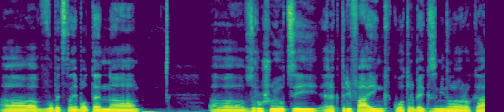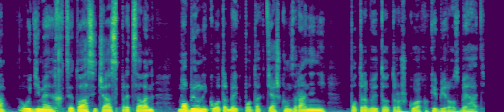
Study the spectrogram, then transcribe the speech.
Uh, vôbec to nebol ten uh, uh, vzrušujúci electrifying quarterback z minulého roka. Uvidíme, chce to asi čas, predsa len mobilný quarterback po tak ťažkom zranení potrebuje to trošku ako keby rozbehať.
